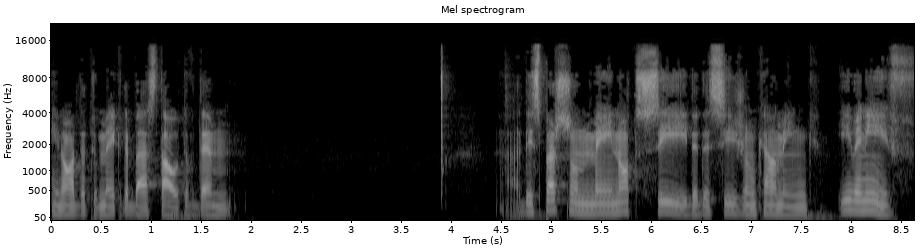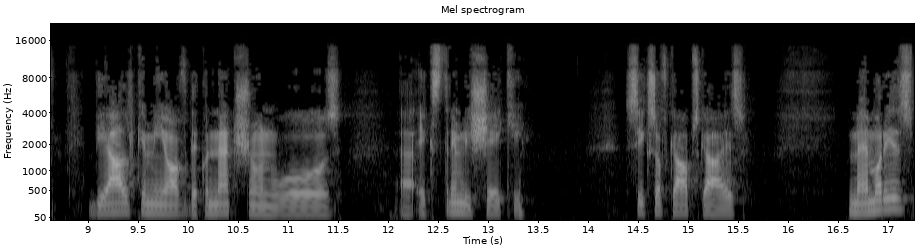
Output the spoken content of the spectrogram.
in order to make the best out of them. Uh, this person may not see the decision coming, even if the alchemy of the connection was uh, extremely shaky. Six of Cups, guys. Memories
